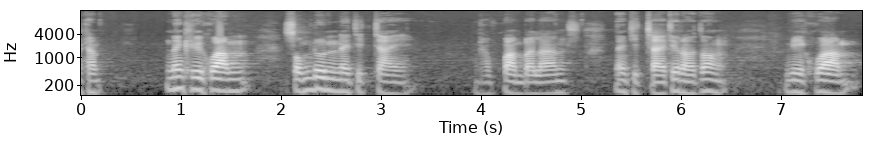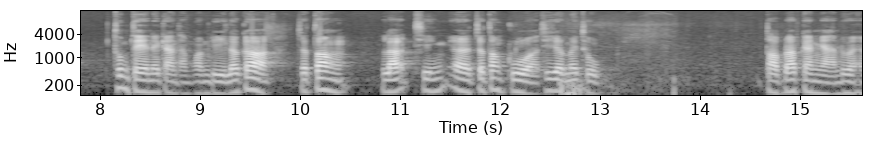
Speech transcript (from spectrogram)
นะครับ นั่นคือความสมดุลในจิตใจนะครับความ balanceในจิตใจที่เราต้องมีความ ทุ่มเทในการทำความดี แล้วก็จะต้องละทิ้งเอ่อจะต้องกลัวที่จะไม่ถูกตอบรับการงานด้วย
